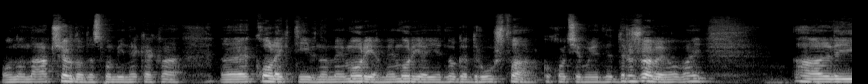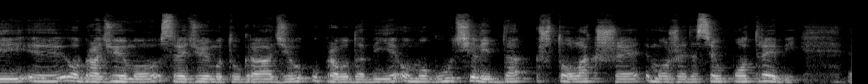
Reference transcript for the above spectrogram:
ono načelno da smo mi nekakva e, kolektivna memorija, memorija jednog društva, ako hoćemo jedne države, ovaj, ali e, obrađujemo, sređujemo tu građu upravo da bi je omogućili da što lakše može da se upotrebi. E,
